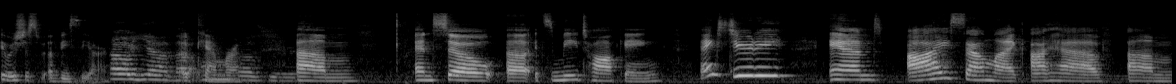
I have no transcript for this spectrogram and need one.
It was just a VCR. Oh yeah, that A camera. One was weird. Um, and so uh, it's me talking. Thanks, Judy. And I sound like I have um,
